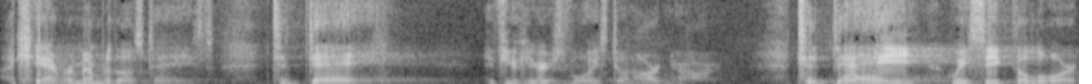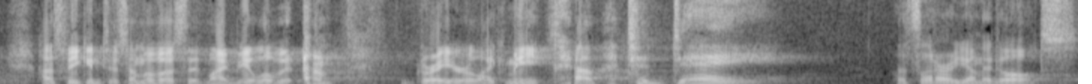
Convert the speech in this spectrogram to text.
I can't remember those days. Today, if you hear his voice, don't harden your heart. Today, we seek the Lord. I'm speaking to some of us that might be a little bit grayer like me. Um, today, let's let our young adults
